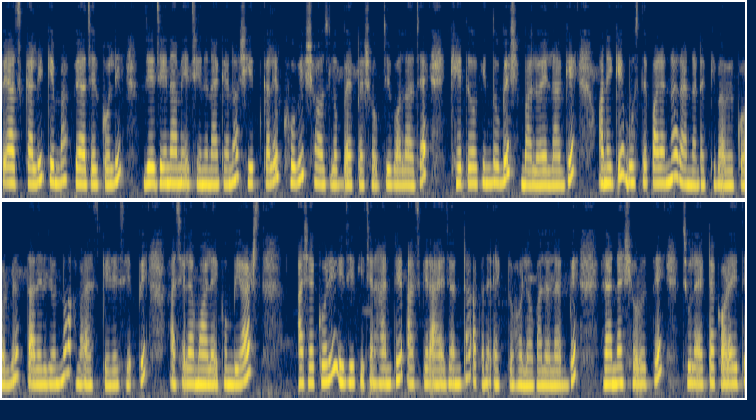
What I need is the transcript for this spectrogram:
পেঁয়াজ কালি কিংবা পেঁয়াজের কলি, যে যে নামে চেনে না কেন শীতকালের খুবই সহজলভ্য একটা সবজি বলা যায়। খেতেও কিন্তু বেশ ভালোই লাগে। অনেকে বুঝতে পারেন না রান্নাটা কীভাবে করবে তাদের জন্য আমার আজকের রেসিপি আসসালামু আলাইকুম বিয়ার্স আশা করি ইজি কিচেন হান্টের আজকের আয়োজনটা আপনাদের একটু হলেও ভালো লাগবে। রান্নার শুরুতে চুলা একটা কড়াইতে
